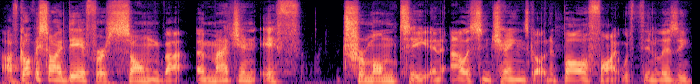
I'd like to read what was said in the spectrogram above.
I've got this idea for a song that imagine if Tremonti and Alice in Chains got in a bar fight with Thin Lizzy.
